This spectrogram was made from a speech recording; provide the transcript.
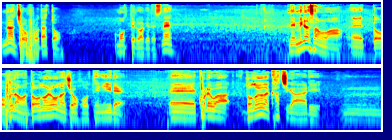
な情報だと思ってるわけですね。で皆さんは、えー、っと普段はどのような情報を手に入れ、えー、これはどのような価値がありうん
